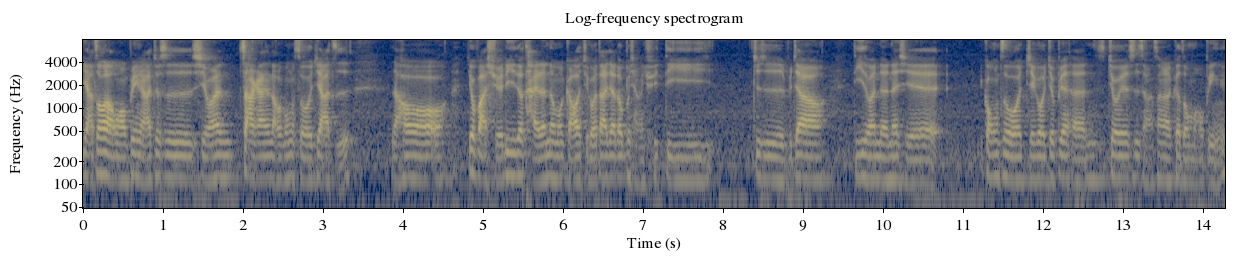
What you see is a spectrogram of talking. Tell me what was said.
亚洲老毛病啊，就是喜欢榨干劳工所有价值，然后又把学历都抬得那么高，结果大家都不想去低，就是比较低端的那些工作，结果就变成就业市场上的各种毛病。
